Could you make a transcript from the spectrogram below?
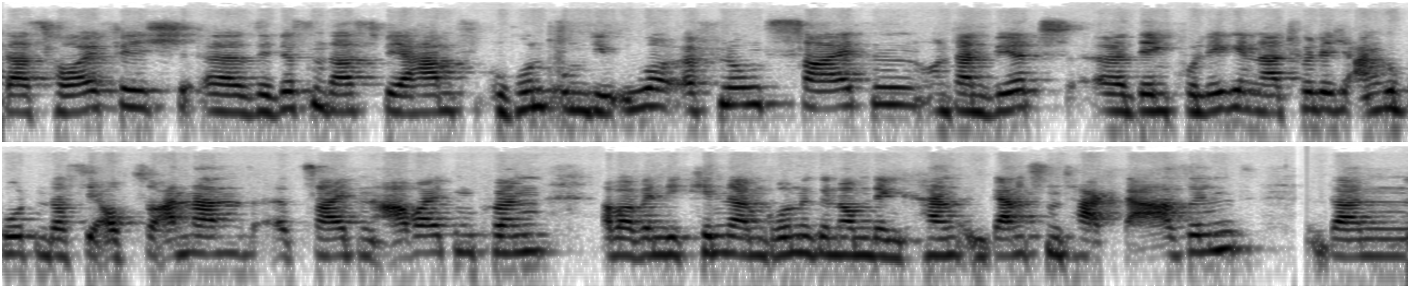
dass häufig, äh, Sie wissen das, wir haben rund um die Uhr Öffnungszeiten und dann wird äh, den Kolleginnen natürlich angeboten, dass sie auch zu anderen Zeiten arbeiten können. Aber wenn die Kinder im Grunde genommen den ganzen Tag da sind, dann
